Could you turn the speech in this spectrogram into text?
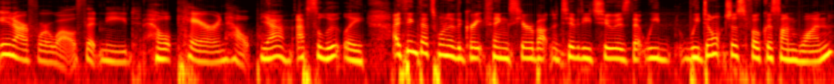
in our four walls that need Help. care, and help. Yeah, absolutely. I think that's one of the great things here about Nativity too is that we we don't just focus on one.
